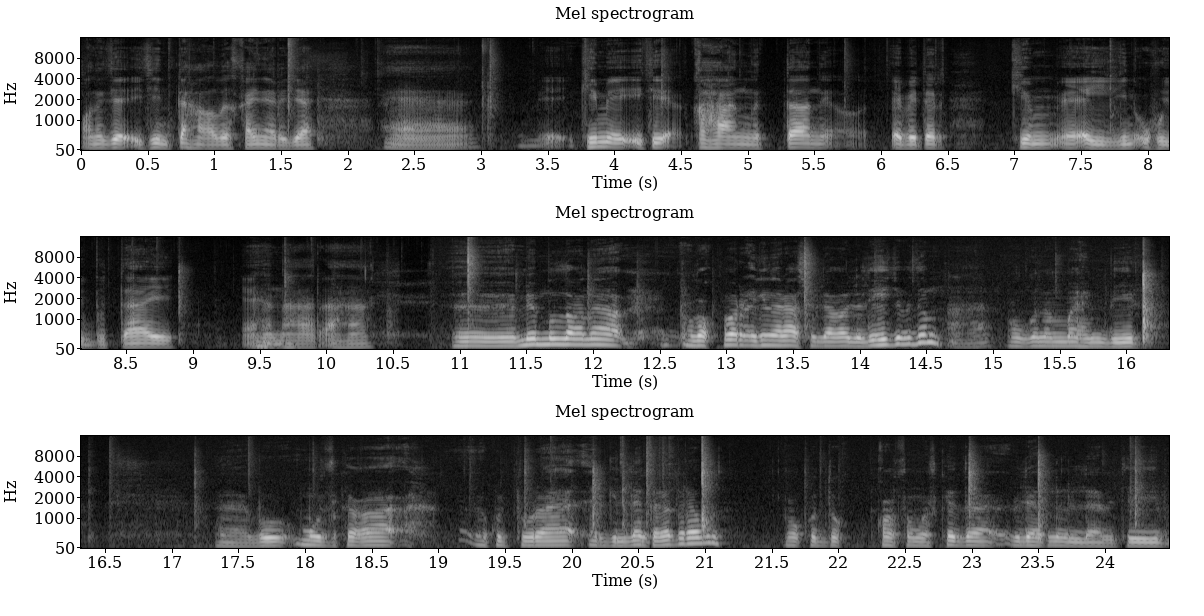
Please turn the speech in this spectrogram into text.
Оны де итинттен хағалы қайнары де ким ити қағаңыттан әбетер ким әйгін ұхуйбутай әнар аха Мен мұллағына олықпар әген арасылығы өлі ежібідім. Оғынан мәхін бір бұл музыкаға культура әргілден кәді тұрабын. Оқыдық комсомольская да бітейім.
